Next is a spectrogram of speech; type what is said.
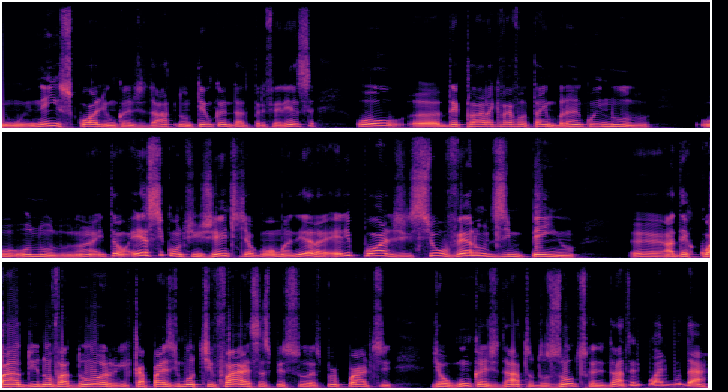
nem escolhe um candidato, não tem um candidato de preferência, ou uh, declara que vai votar em branco ou em nulo o, o nulo. Né? Então, esse contingente, de alguma maneira, ele pode, se houver um desempenho eh, adequado, inovador e capaz de motivar essas pessoas por parte de algum candidato, dos outros candidatos, ele pode mudar.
